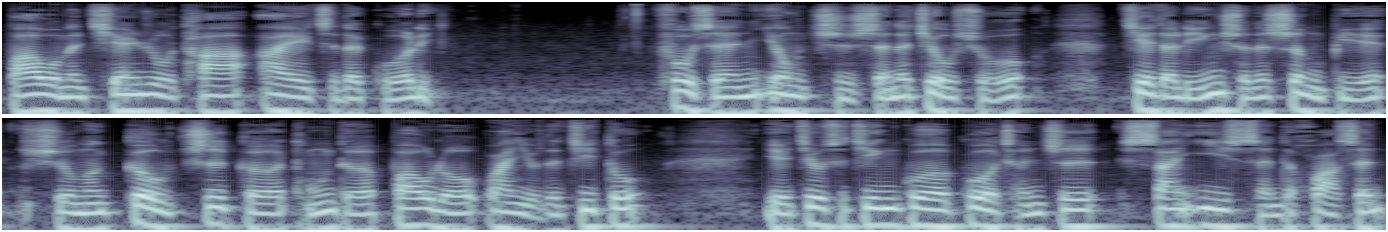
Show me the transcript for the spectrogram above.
把我们迁入他爱子的国里。父神用子神的救赎，借着灵神的圣别，使我们够资格同得包罗万有的基督，也就是经过过程之三一神的化身，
